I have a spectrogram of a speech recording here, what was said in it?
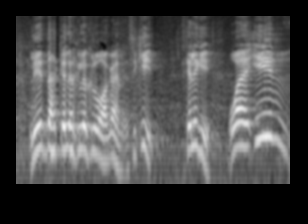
lidah keluar keluar keluar kan? Sikit sekali lagi. Wa id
